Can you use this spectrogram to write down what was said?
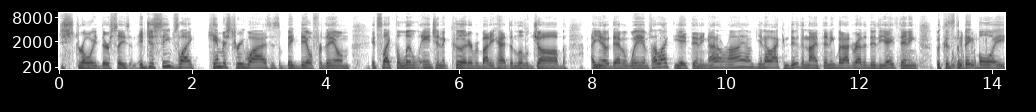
destroyed their season. It just seems like chemistry wise, it's a big deal for them. It's like the little engine that could. Everybody had the little job. Uh, you know, Devin Williams. I like the eighth inning. I don't. I, you know, I can do the ninth inning, but I'd rather do the eighth inning because the big boy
